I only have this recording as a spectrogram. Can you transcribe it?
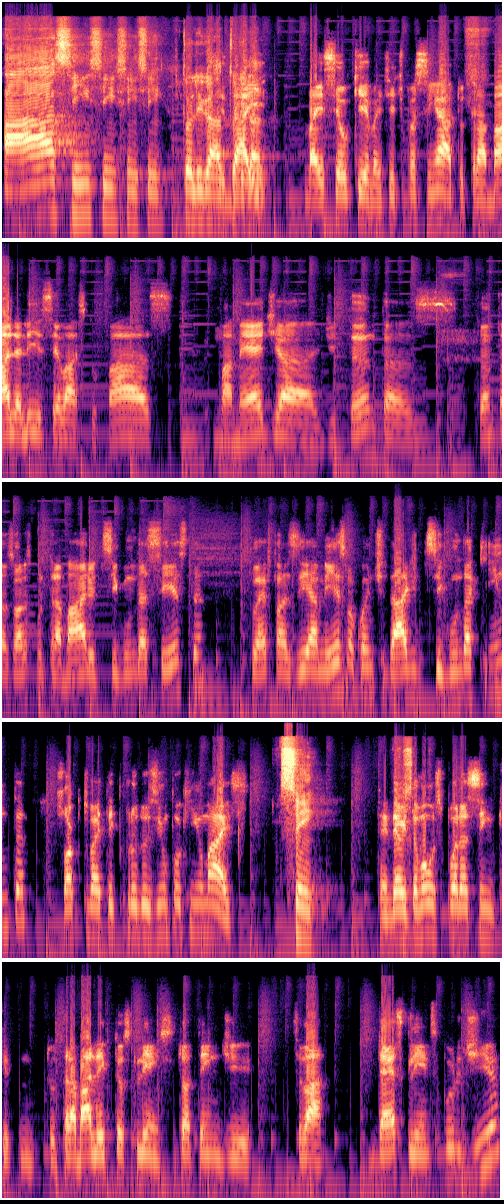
Ah, sim, sim, sim, sim. Tô ligado, e tô daí, ligado vai ser o quê? Vai ser tipo assim, ah, tu trabalha ali, sei lá, se tu faz uma média de tantas, tantas horas por trabalho de segunda a sexta, tu vai fazer a mesma quantidade de segunda a quinta, só que tu vai ter que produzir um pouquinho mais. Sim. Entendeu? Então vamos supor assim, que tu trabalha aí com teus clientes, tu atende, sei lá, 10 clientes por dia,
